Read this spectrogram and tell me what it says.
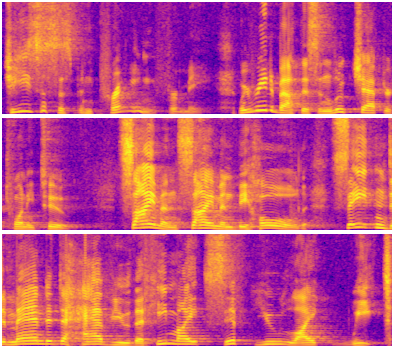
Jesus has been praying for me. We read about this in Luke chapter 22. Simon, Simon, behold, Satan demanded to have you that he might sift you like wheat.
